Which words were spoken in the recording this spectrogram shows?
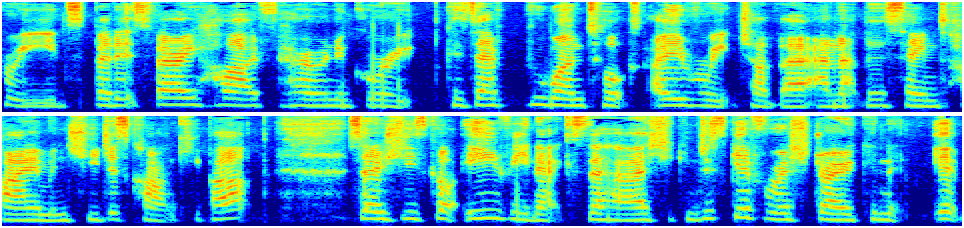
reads, but it's very hard for her in a group because everyone talks over each other and at the same time, and she just can't keep up. So she's got Evie next to her. She can just give her a stroke, and it,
